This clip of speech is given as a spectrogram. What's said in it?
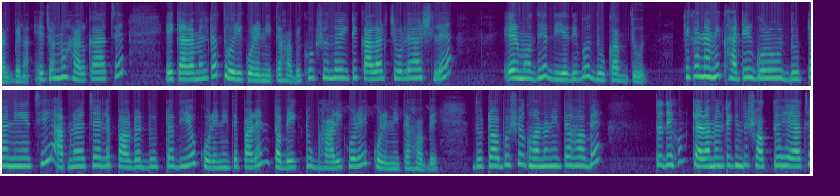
লাগবে না। এজন্য হালকা আছে এই ক্যারামেলটা তৈরি করে নিতে হবে। খুব সুন্দর একটি কালার চলে আসলে এর মধ্যে দিয়ে দিব দু কাপ দুধ। এখানে আমি খাঁটির গরুর দুধটা নিয়েছি। আপনারা চাইলে পাউডার দুধটা দিয়েও করে নিতে পারেন, তবে একটু ভারী করে করে নিতে হবে। দুধটা অবশ্যই ঘন নিতে হবে। তো দেখুন, ক্যারামেলটা কিন্তু শক্ত হয়ে আছে,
